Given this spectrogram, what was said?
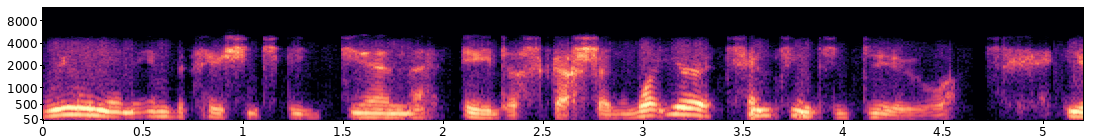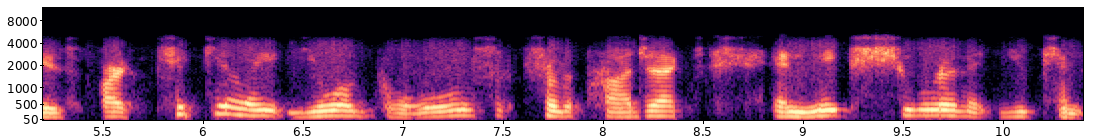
really an invitation to begin a discussion. What you're attempting to do is articulate your goals for the project and make sure that you can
